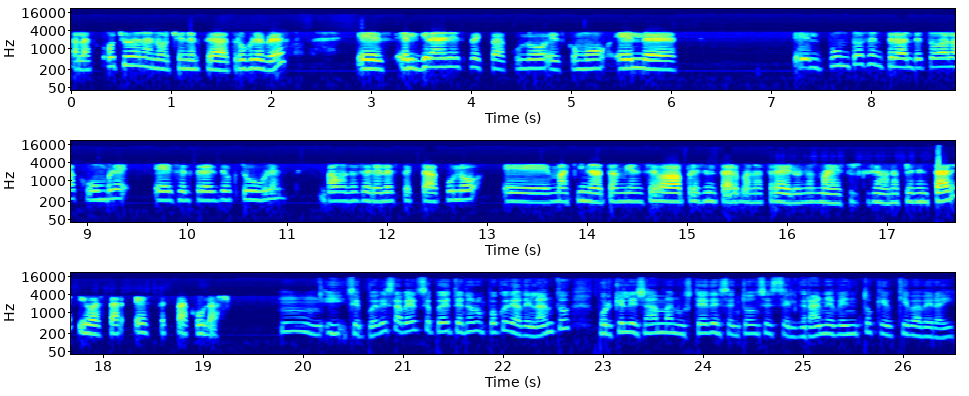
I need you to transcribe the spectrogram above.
a las 8 de la noche en el Teatro Brevet, es el gran espectáculo, es como el, eh, el punto central de toda la cumbre es el 3 de octubre. Vamos a hacer el espectáculo. Eh, Maquina también se va a presentar, van a traer unos maestros que se van a presentar y va a estar espectacular. Mm, ¿Y se puede saber, se puede tener un poco de adelanto? ¿Por qué le llaman ustedes entonces el gran evento que, va a haber ahí?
